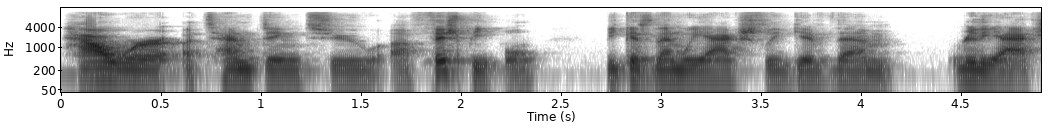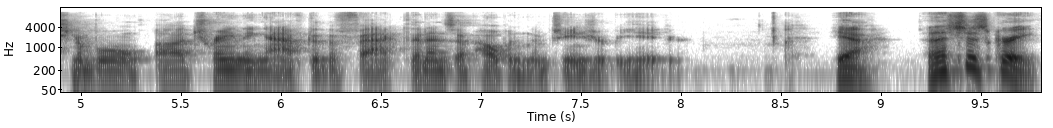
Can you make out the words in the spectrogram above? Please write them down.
how we're attempting to uh, phish people because then we actually give them really actionable uh, training after the fact that ends up helping them change their behavior. Yeah, and that's just great.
